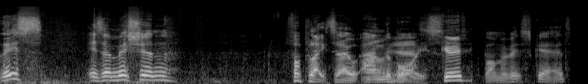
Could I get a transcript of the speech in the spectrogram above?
This is a mission for Plato and Oh, the yes. boys. Good. But I'm a bit scared.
